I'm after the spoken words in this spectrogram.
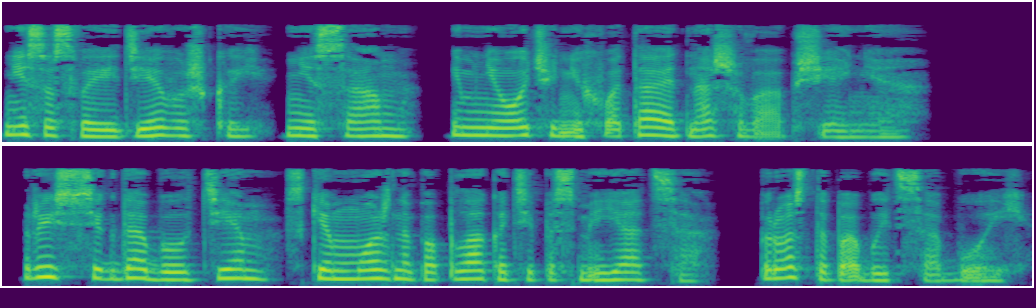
Ни со своей девушкой, ни сам, и мне очень не хватает нашего общения. Рысь всегда был тем, с кем можно поплакать и посмеяться, просто побыть собой.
